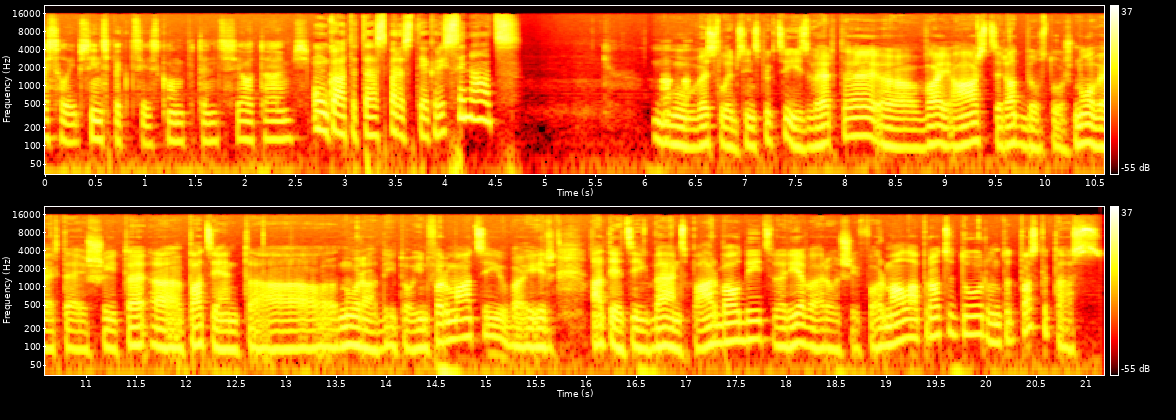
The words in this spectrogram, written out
veselības inspekcijas kompetences jautājums. Un kā tas parasti tiek risināts? Nu, veselības inspekcija izvērtē, vai ārsts ir atbilstoši novērtējis šī te, pacienta norādīto informāciju, vai ir attiecīgi bērns pārbaudīts, vai ir ievērota šī formālā procedūra, un tad paskatās,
